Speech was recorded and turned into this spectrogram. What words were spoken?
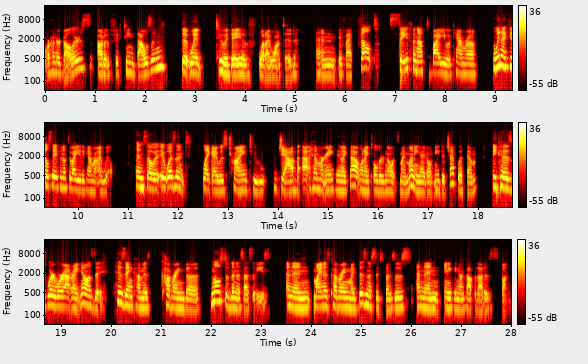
$400 out of 15,000 that went to a day of what I wanted. And if I felt safe enough to buy you a camera, when I feel safe enough to buy you the camera, I will. And so it wasn't like I was trying to jab at him or anything like that when I told her, no, it's my money. I don't need to check with him because where we're at right now is that his income is covering the most of the necessities. And then mine is covering my business expenses. And then anything on top of that is fun.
